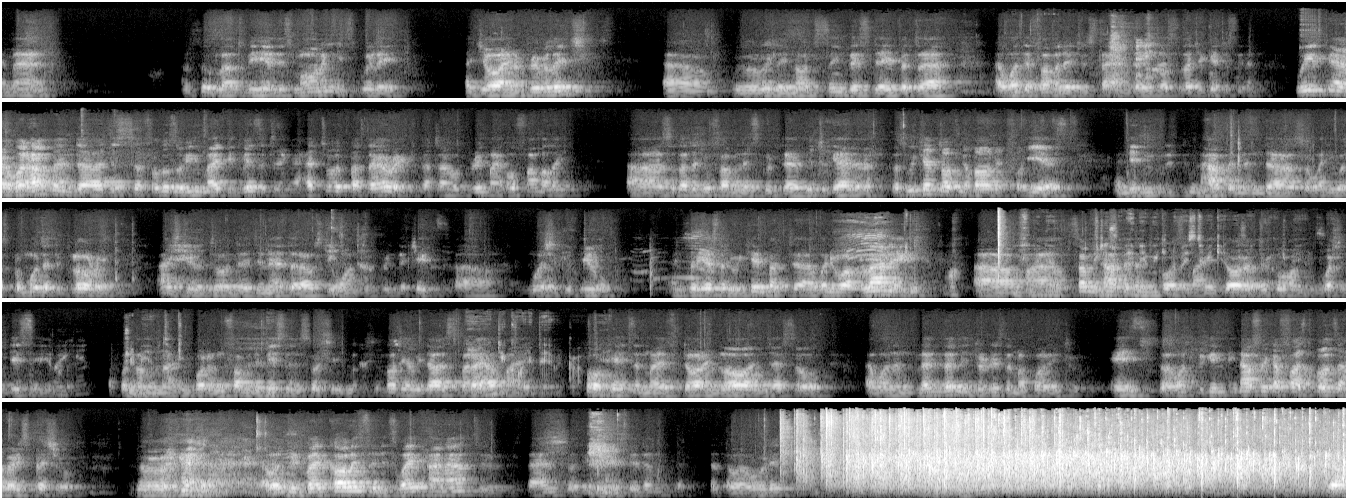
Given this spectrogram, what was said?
Amen. I'm so glad to be here this morning. It's really a joy and a privilege. Um, we will really not sing this day, but uh, I want the family to stand and, uh, so that you get to see them. We, uh, what happened, uh, just uh, for those of you who might be visiting, I had told Pastor Eric that I would bring my whole family uh, so that the two families could uh, be together. Because we kept talking about it for years and didn't, it didn't happen. And so when he was promoted to glory, I still told uh, Jeanette that I still want to bring the kids uh, worship with you. And so yesterday we came, but uh, when we were planning, um, uh, something happened that caused my daughter to go on to Washington D.C. for some important family business, so she, she's not here with us. But I have my four kids and my daughter-in-law, and uh, so I want to let, let me introduce them according to age. So I want to begin in Africa. Firstborns are very special. So I want to invite Collins and his wife Hannah to stand so they can see them. That's our oldest. So,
